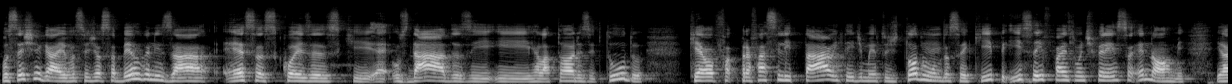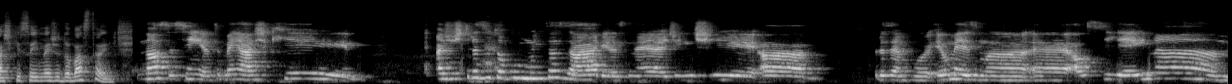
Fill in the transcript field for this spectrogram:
você chegar e você já saber organizar essas coisas que é, os dados e, e relatórios e tudo, que é para facilitar o entendimento de todo mundo da sua equipe, isso aí faz uma diferença enorme. Eu acho que isso aí me ajudou bastante. Nossa, sim, eu também acho que a gente transitou por muitas áreas, né? A gente, uh, por exemplo, eu mesma é, auxiliei na,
